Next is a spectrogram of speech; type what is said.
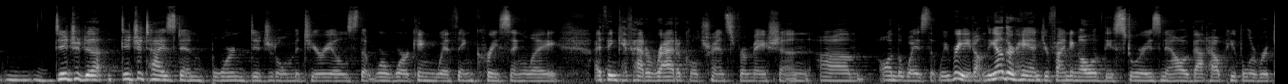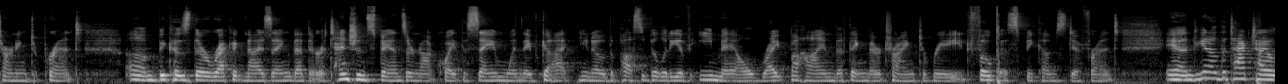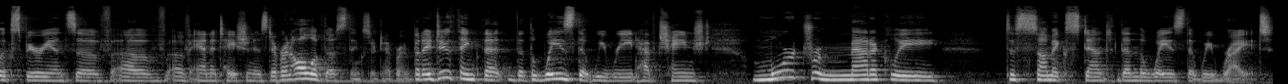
digita, digitized and born digital materials that we're working with increasingly i think have had a radical transformation um, on the ways that we read. On the other hand you're finding all of these stories now about how people are returning to print um, because they're recognizing that their attention spans are not quite the same when they've got you know the possibility of email right behind the thing they're trying to read. Focus becomes different. And you know the tactile experience of, of, of annotation is different. All of those things are different. But i do think that that the ways that we read have changed more dramatically to some extent than the ways that we write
